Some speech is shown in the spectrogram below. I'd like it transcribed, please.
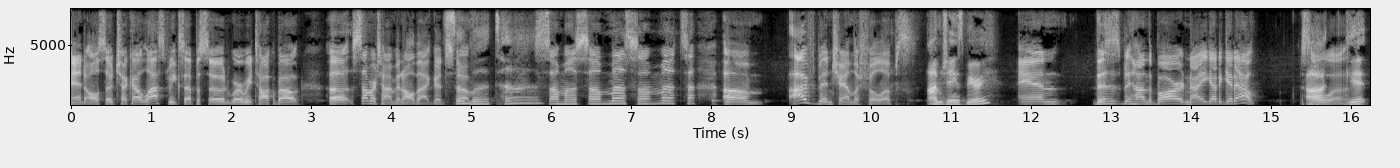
And also check out last week's episode where we talk about uh, summertime and all that good stuff. Summertime. Summer, summer, summertime. Um, I've been Chandler Phillips, I'm James Beery. and this is Behind the Bar. Now you got to get out. So uh, uh, get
